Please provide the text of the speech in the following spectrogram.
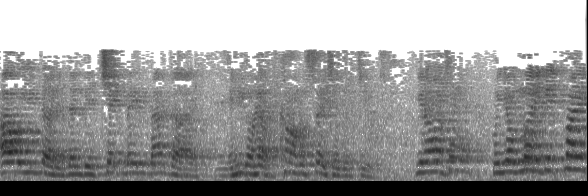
all you done is done been checkmated by God, and He gonna have a conversation with you. You know what I'm saying? When your money gets funny,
